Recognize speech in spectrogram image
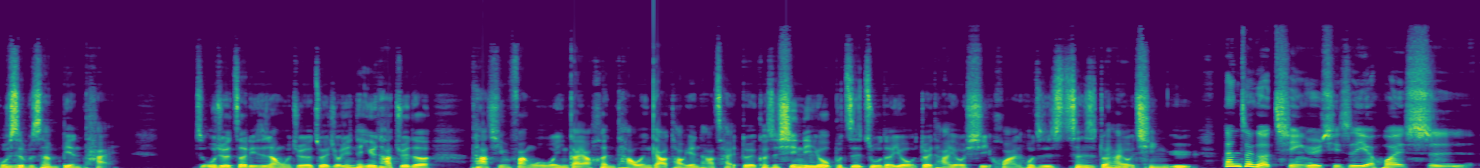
我是不是很变态？”嗯、我觉得这里是让我觉得最揪心，因为他觉得他侵犯我，我应该要恨他，我应该要讨厌他才对，可是心里又不自主的有对他有喜欢，或者是甚至对他有情欲。但这个情欲其实也会是。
